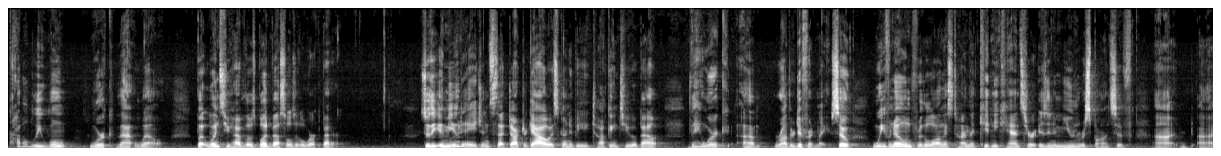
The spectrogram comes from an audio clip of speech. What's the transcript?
probably won't work that well. But once you have those blood vessels, it'll work better. So the immune agents that Dr. Gao is going to be talking to you about, they work um, rather differently. So we've known for the longest time that kidney cancer is an immune responsive uh, uh,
